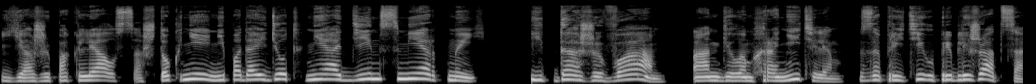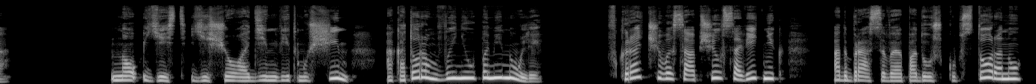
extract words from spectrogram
Я же поклялся, что к ней не подойдет ни один смертный. И даже вам, ангелам-хранителям, запретил приближаться. Но есть еще один вид мужчин, о котором вы не упомянули. Вкратчиво сообщил советник, отбрасывая подушку в сторону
